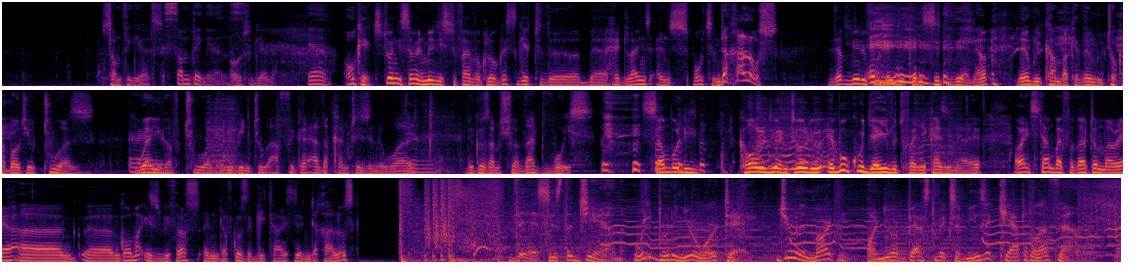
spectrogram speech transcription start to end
something else. Something else altogether. Yeah. Okay, it's twenty-seven minutes to five o'clock. Let's get to the uh, headlines and sports. And Carlos, that beautiful lady can sit there now. Then we come back and then we talk about your tours. Where you have toured, have you been to Africa, other countries in the world? Yeah. Because I'm sure that voice, somebody called you and told you, ebu kuja hivi tufanye kazi na. All right, stand by for that one. Maria uh, uh, Ngoma is with us, and of course the guitarist is Carlos. This is The Jam, rebooting your workday. June and Martin on your best mix of music, Capital FM.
